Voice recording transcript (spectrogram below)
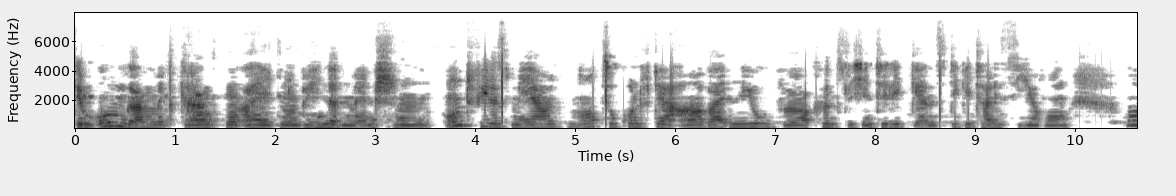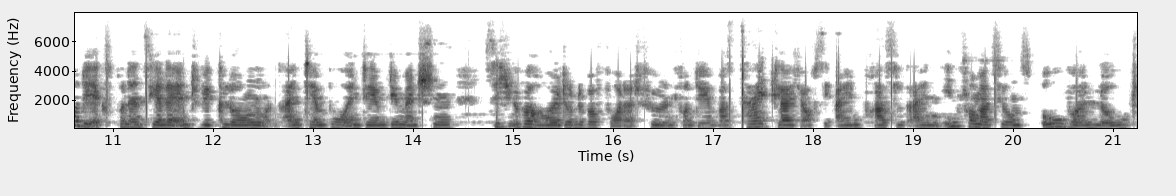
dem Umgang mit kranken, alten und behinderten Menschen und vieles mehr. Ne, Zukunft der Arbeit, New Work, künstliche Intelligenz, Digitalisierung, ne, die exponentielle Entwicklung, ein Tempo, in dem die Menschen sich überrollt und überfordert fühlen von dem, was zeitgleich auf sie einprasselt, einen Informationsoverload.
